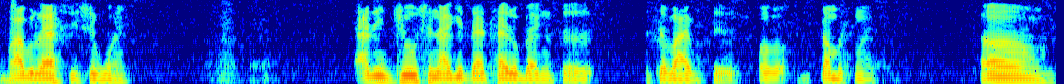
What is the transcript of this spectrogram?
Bobby Lashley should win. I think Drew should not get that title back until Survivor Series or SummerSlam. Um,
